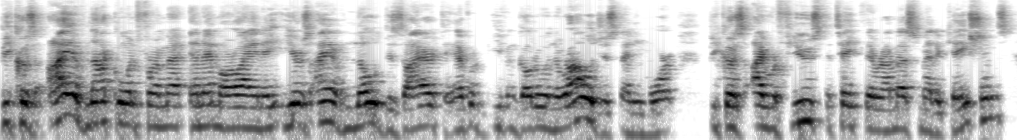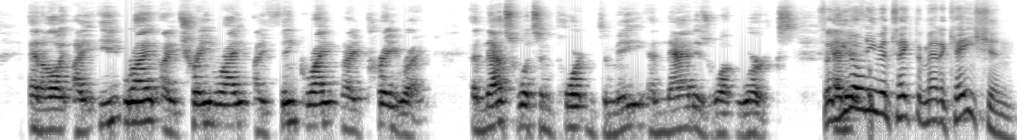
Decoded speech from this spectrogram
because I have not gone for an MRI in eight years. I have no desire to ever even go to a neurologist anymore because I refuse to take their MS medications. And I, I eat right, I train right, I think right, and I pray right. And that's what's important to me, and that is what works. So and you don't even take the medication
